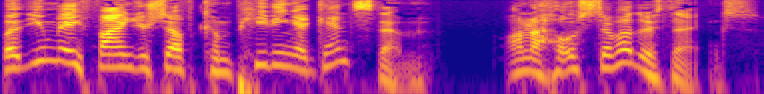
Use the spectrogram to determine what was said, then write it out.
but you may find yourself competing against them on a host of other things.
